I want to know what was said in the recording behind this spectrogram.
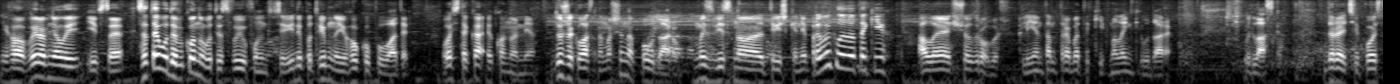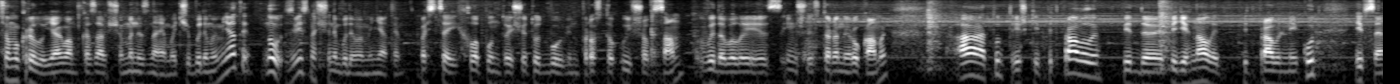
його вирівняли і все. Зате буде виконувати свою функцію і не потрібно його купувати. Ось така економія. Дуже класна машина по удару. Ми, звісно, трішки не привикли до таких, але що зробиш? Клієнтам треба такі маленькі удари. Будь ласка. До речі, по ось цьому крилу я вам казав, що ми не знаємо, чи будемо міняти. Ну, звісно, що не будемо міняти. Ось цей хлопун, той, що тут був, він просто уйшов сам, видавили з іншої сторони руками. А тут трішки підправили, під, е, підігнали під правильний кут і все.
